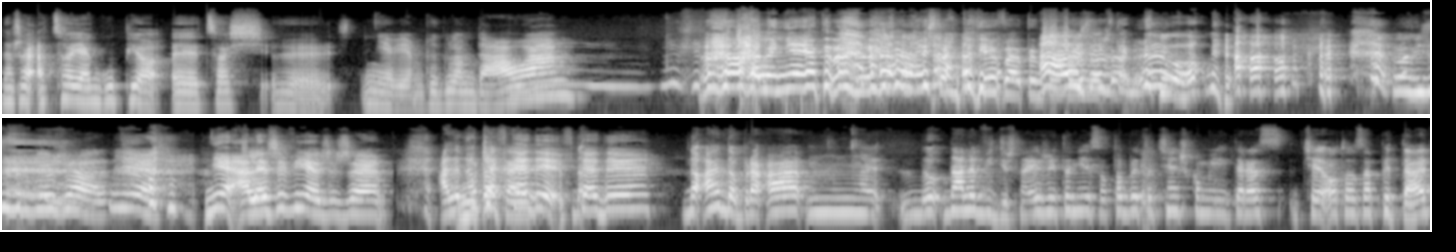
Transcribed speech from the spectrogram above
na przykład, a co ja głupio y, coś, y, nie wiem, wyglądałam. Ale nie, ja teraz pomyślam, to nie jest o tym. A, myślę, że tak było. Nie, A, okej. Bo mi się zrobiło żal. nie, nie, ale że wiesz, że Ale no to poczekaj. wtedy, wtedy No ale dobra, a mm, no, no ale widzisz, no jeżeli to nie jest o tobie, to ciężko mi teraz Cię o to zapytać.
